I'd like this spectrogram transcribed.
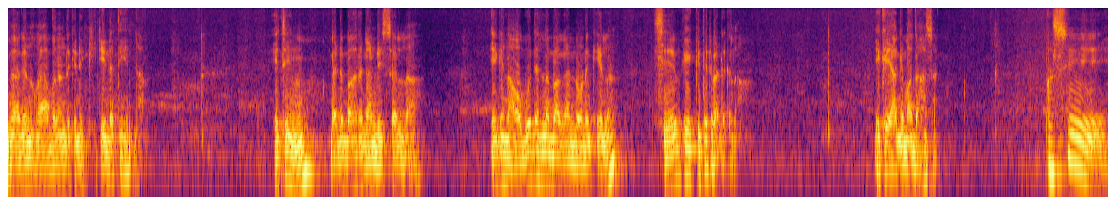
මෙයා ගැන හොයා බලන්න කෙනෙක් හිටියේ නැති හින්දා. ඉතින් වැඩ බාර ගන්න ඉස්සෙල්ලා ඒ ගැන අවබෝධයක් ලබා ගන්න ඕන කියලා සේවකයෙක් විදිහට වැඩ කළා. ඒක යාගේ අදහසක්. පස්සේ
